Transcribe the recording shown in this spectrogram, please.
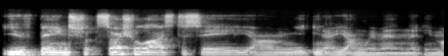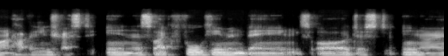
you've been socialized to see, um, you, you know, young women that you might have an interest in as like full human beings, or just you know,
